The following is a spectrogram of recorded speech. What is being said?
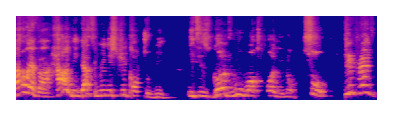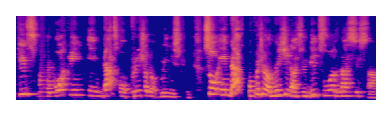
However, how did that ministry come to be? It is God who works all in all. So different gifts were working in that operation of ministry. So in that operation of ministry that you did towards that sister,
